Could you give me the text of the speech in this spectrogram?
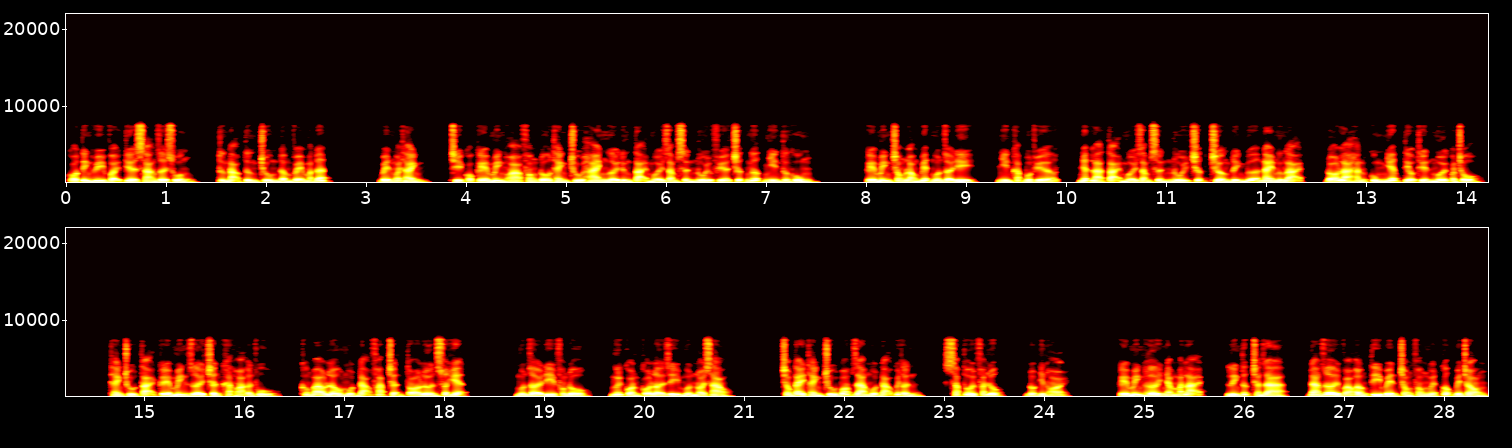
có tinh huy vậy tia sáng rơi xuống, từng đạo từng chùm đâm về mặt đất. Bên ngoài thành, chỉ có kế minh hòa phong đô thành chủ hai người đứng tại mười dặm sườn núi phía trước nước nhìn thương cung kế minh trong lòng biết muốn rời đi, nhìn khắp bốn phía, nhất là tại mười dặm sườn núi trước trường đỉnh bữa nay ngừng lại, đó là hắn cùng nhiếp tiểu thiến mới có chỗ thành chủ tại kế minh dưới chân khắc họa ấn phủ không bao lâu một đạo pháp trận to lớn xuất hiện. Muốn rời đi phong đô ngươi còn có lời gì muốn nói sao? Trong tay thành chủ bóp ra một đạo quyết tấn, sắp thôi phát lúc đột nhiên hỏi. Kế minh hơi nhắm mắt lại linh thức tràn ra đang rơi vào âm ti bên trong phong nguyện cốc bên trong.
